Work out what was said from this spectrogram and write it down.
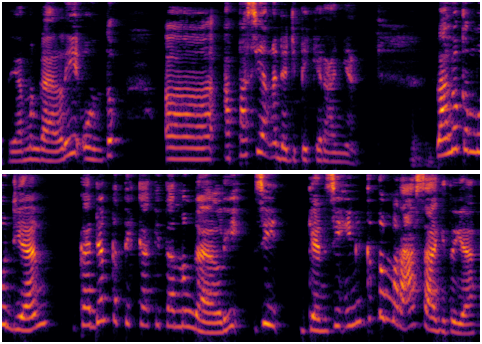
gitu ya menggali untuk uh, apa sih yang ada di pikirannya. Lalu kemudian kadang ketika kita menggali si Gensi ini kita merasa gitu ya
